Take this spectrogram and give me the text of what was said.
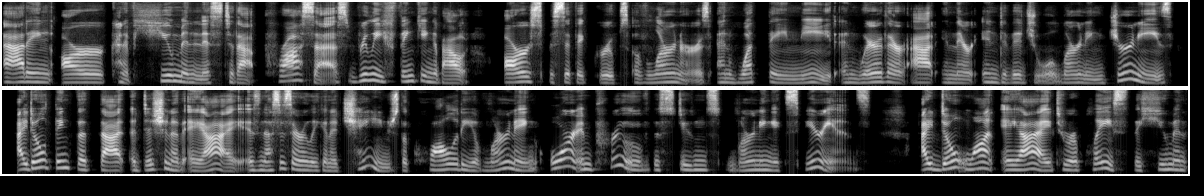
adding our kind of humanness to that process, really thinking about our specific groups of learners and what they need and where they're at in their individual learning journeys, I don't think that that addition of AI is necessarily going to change the quality of learning or improve the student's learning experience. I don't want AI to replace the human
